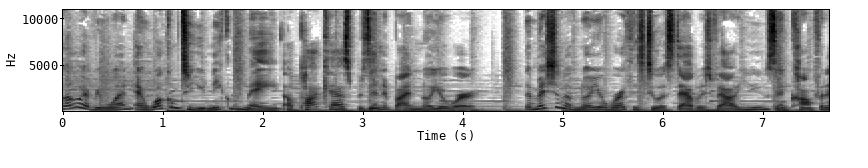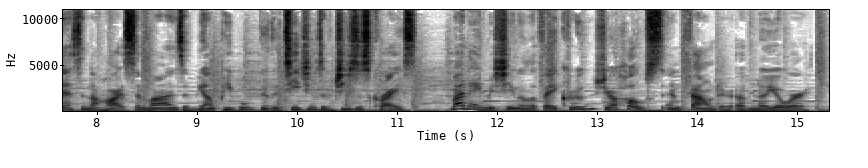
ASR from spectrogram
Hello, everyone, and welcome to Uniquely Made, a podcast presented by Know Your Worth. The mission of Know Your Worth is to establish values and confidence in the hearts and minds of young people through the teachings of Jesus Christ. My name is Sheena LaFay Cruz, your host and founder of Know Your Worth.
